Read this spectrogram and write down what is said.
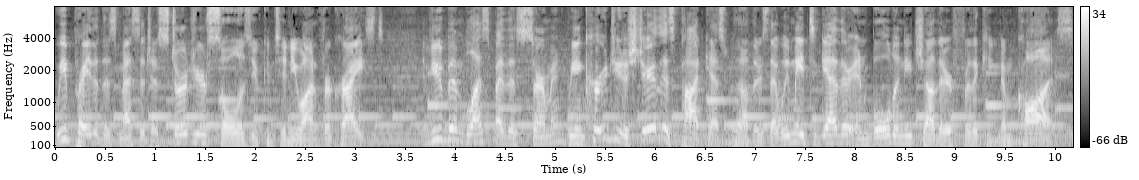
We pray that this message has stirred your soul as you continue on for Christ. If you've been blessed by this sermon, we encourage you to share this podcast with others that we may together embolden each other for the kingdom cause.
